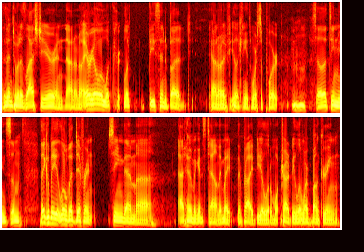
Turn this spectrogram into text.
as into it as last year, and I don't know. Arriola looked looked decent, but I don't know. I feel like he needs more support. Mm-hmm. So that team needs some. I think it'll be a little bit different seeing them uh, at home against town. They might they probably be a little more try to be a little more bunkering.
